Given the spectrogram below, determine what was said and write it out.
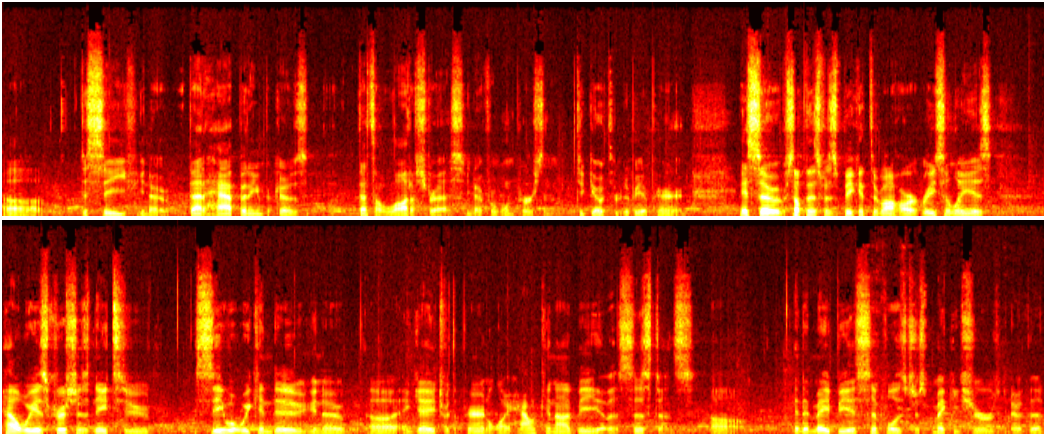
uh, to see you know that happening because that's a lot of stress, you know, for one person to go through to be a parent. And so something that's been speaking through my heart recently is how we as Christians need to see what we can do, you know, uh, engage with the parent on like how can I be of assistance. Um, and it may be as simple as just making sure, you know, that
